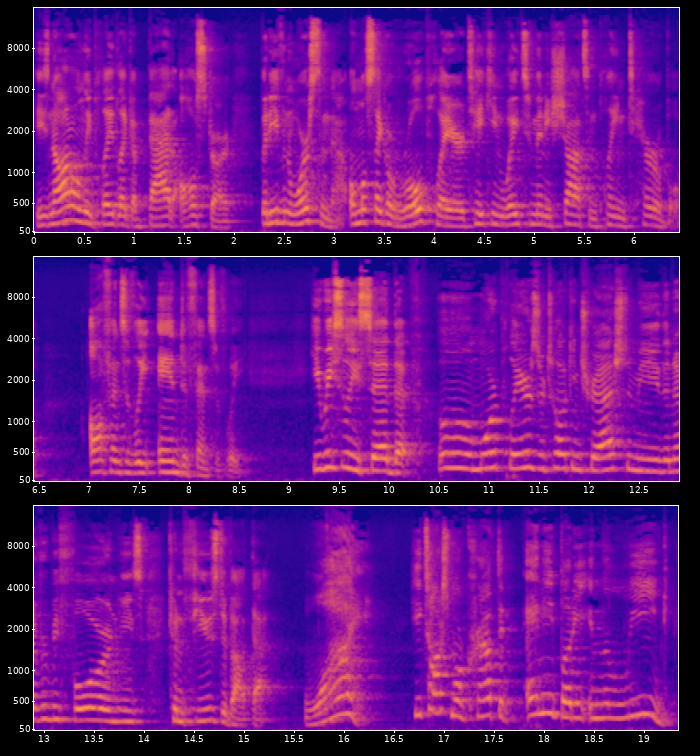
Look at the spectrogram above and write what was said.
He's not only played like a bad all star, but even worse than that, almost like a role player taking way too many shots and playing terrible, offensively and defensively. He recently said that, oh, more players are talking trash to me than ever before, and he's confused about that. Why? He talks more crap than anybody in the league.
